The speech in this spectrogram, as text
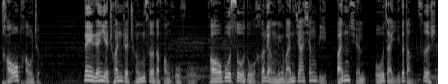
逃跑者。那人也穿着橙色的防护服，跑步速度和两名玩家相比，完全不在一个档次上。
